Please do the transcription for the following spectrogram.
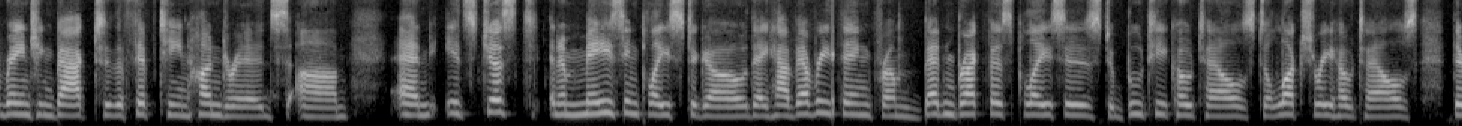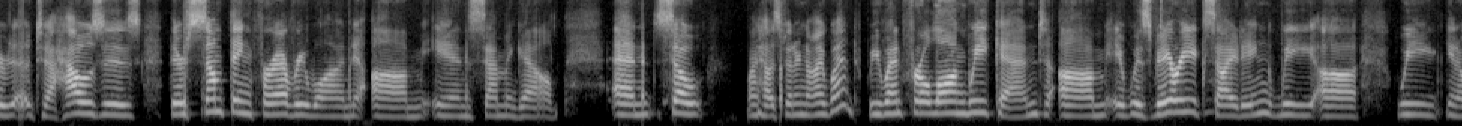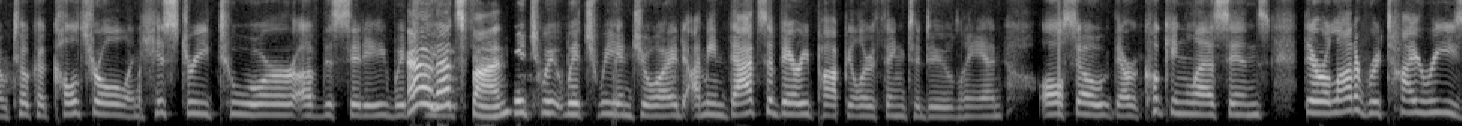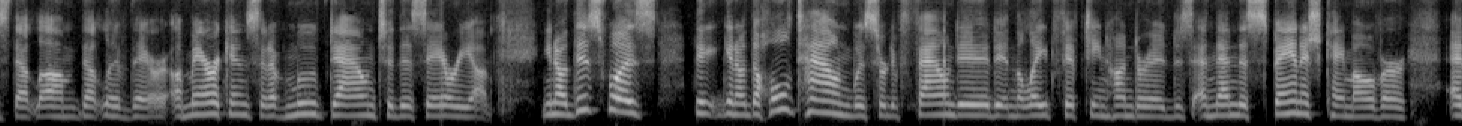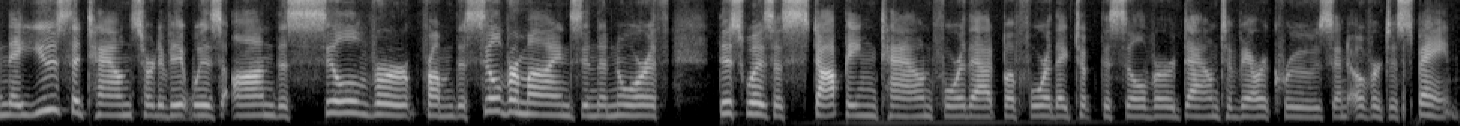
ranging back to the 1500s. Um, and it's just an amazing place to go. They have everything from bed and breakfast places to boutique hotels to luxury hotels there to houses. There's something for everyone um, in San Miguel. And so my husband and I went. We went for a long weekend. Um, it was very exciting. We uh, we you know took a cultural and history tour of the city, which Oh, we- that's fun. which we which we enjoyed. I mean, that's a very popular thing to do, Lian. Also, there are cooking lessons. There are a lot of retirees that um, that live there, Americans that have moved down to this area. You know, this was the you know the whole town was sort of founded in the late 1500s, and then the Spanish came over, and they used the town sort of. It was on the silver from the silver mines in the north this was a stopping town for that before they took the silver down to Veracruz and over to Spain.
